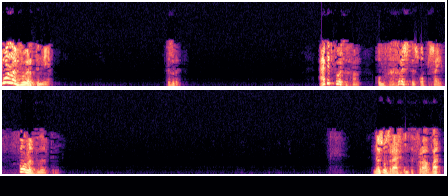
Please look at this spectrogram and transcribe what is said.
volle woord te neem. Dis dit. Ek het voortgegaan om Christus op sy volle woord te neem. Nou is ons reg om te vra wat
